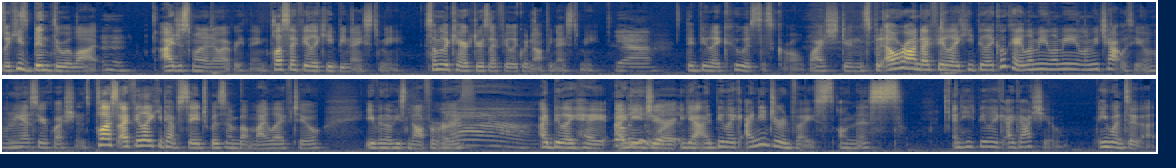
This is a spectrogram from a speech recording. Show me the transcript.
Like he's been through a lot. Mhm. I just want to know everything. Plus, I feel like he'd be nice to me. Some of the characters I feel like would not be nice to me. Yeah. They'd be like, "Who is this girl? Why is she doing this?" But Elrond, I feel like he'd be like, "Okay, let me let me let me chat with you. Let me Mhm. answer your questions." Plus, I feel like he'd have sage wisdom about my life too, even though he's not from Earth. Yeah. I'd be like, "Hey, No, I need your would. yeah." I'd be like, "I need your advice on this," and he'd be like, "I got you." He wouldn't say that,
